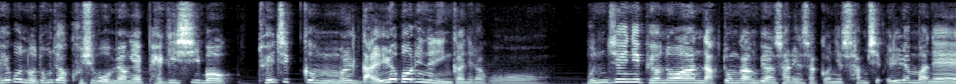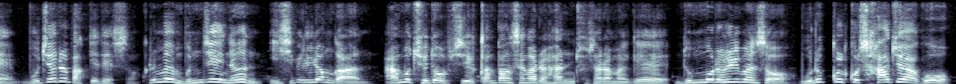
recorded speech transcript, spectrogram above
해고 노동자 95명의 120억 퇴직금을 날려버리는 인간이라고. 문재인이 변호한 낙동강 변 살인 사건이 31년 만에 무죄를 받게 됐어. 그러면 문재인은 21년간 아무 죄도 없이 깜빵 생활을 한 두 사람에게 눈물을 흘리면서 무릎 꿇고 사죄하고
